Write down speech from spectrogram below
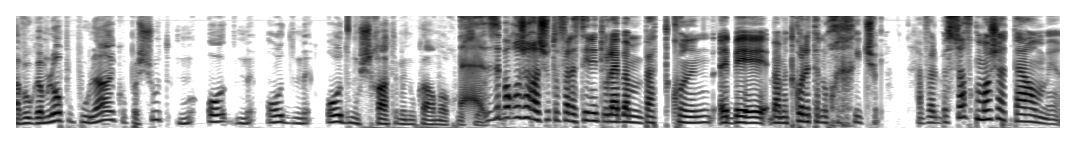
אבל הוא גם לא פופולרי, הוא פשוט מאוד מאוד מאוד מושחת ומנוכר מהאוכלוסייה. זה ברור שהרשות הפלסטינית אולי במתכונן, אה, במתכונת הנוכחית שלה. אבל בסוף, כמו שאתה אומר,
